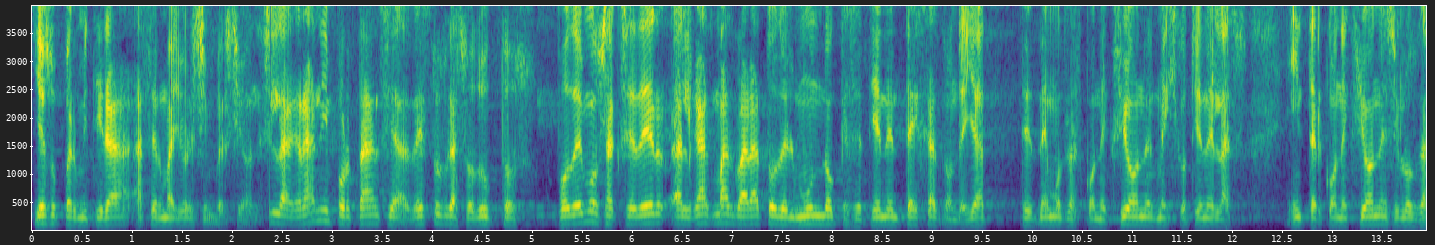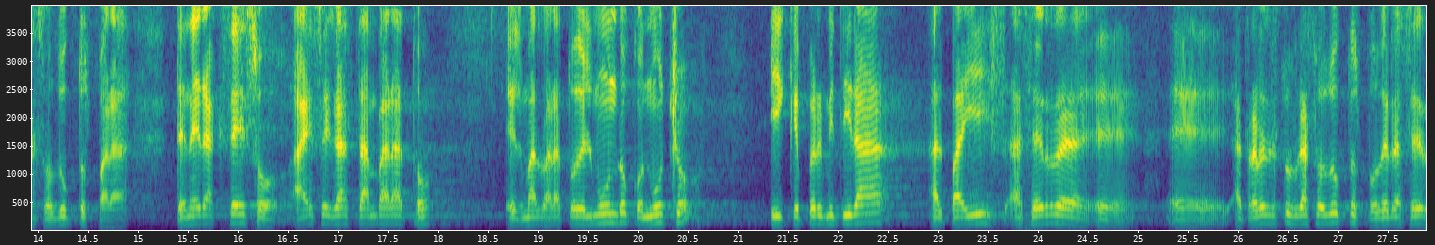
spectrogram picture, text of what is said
y eso permitirá hacer mayores inversiones. La gran importancia de estos gasoductos, podemos acceder al gas más barato del mundo que se tiene en Texas, donde ya tenemos las conexiones, México tiene las interconexiones y los gasoductos para tener acceso a ese gas tan barato, el más barato del mundo, con mucho, y que permitirá al país hacer, eh, eh, eh, a través de estos gasoductos, poder hacer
